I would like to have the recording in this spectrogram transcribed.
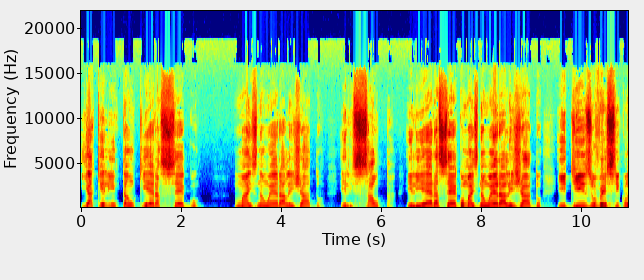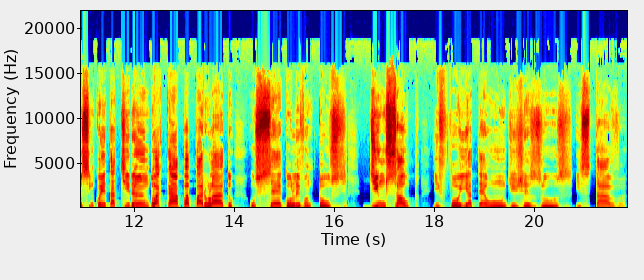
E aquele então que era cego, mas não era aleijado, ele salta. Ele era cego, mas não era aleijado. E diz o versículo 50: tirando a capa para o lado, o cego levantou-se de um salto e foi até onde Jesus estava.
